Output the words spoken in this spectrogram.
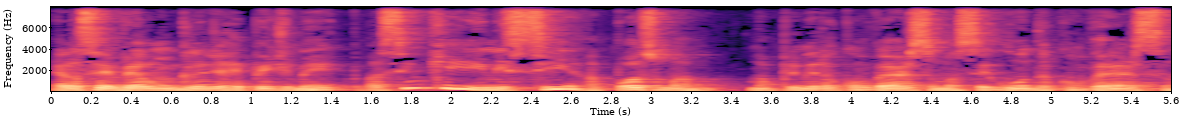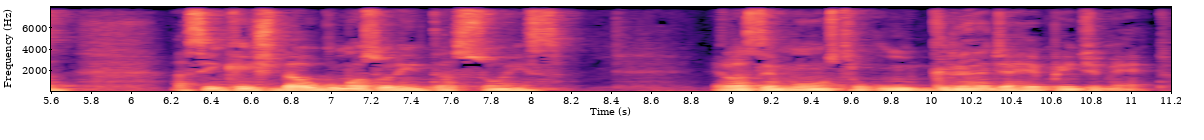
elas revelam um grande arrependimento. Assim que inicia, após uma, uma primeira conversa, uma segunda conversa, assim que a gente dá algumas orientações, elas demonstram um grande arrependimento.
